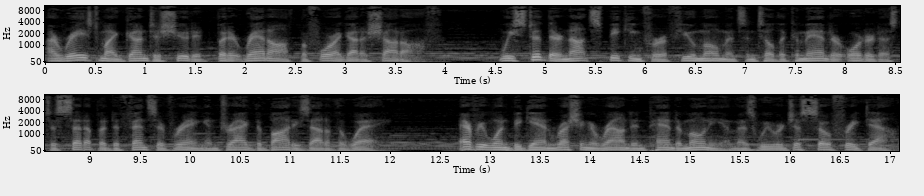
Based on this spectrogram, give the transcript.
I raised my gun to shoot it but it ran off before I got a shot off. We stood there not speaking for a few moments until the commander ordered us to set up a defensive ring and drag the bodies out of the way. Everyone began rushing around in pandemonium as we were just so freaked out.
